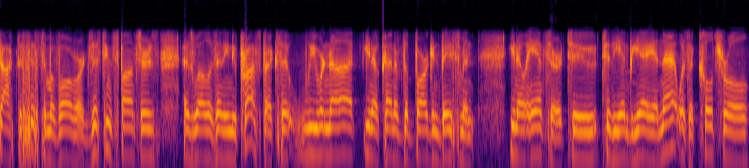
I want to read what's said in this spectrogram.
shock the system of all of our existing sponsors as well as any new prospects that we were not not, you know, kind of the bargain basement, you know, answer to to the NBA, and that was a cultural,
